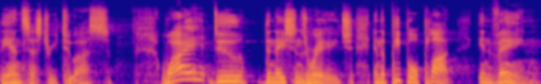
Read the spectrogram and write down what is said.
the ancestry to us. Why do the nations rage and the people plot in vain?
